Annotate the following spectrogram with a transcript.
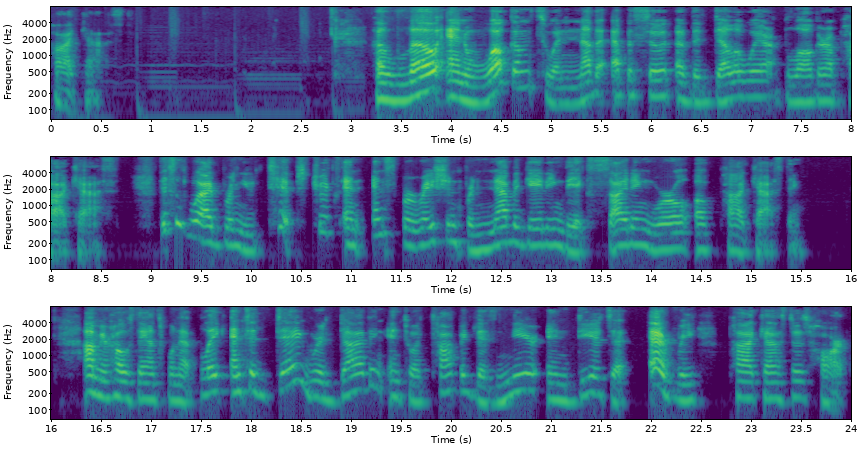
Podcast. Hello, and welcome to another episode of the Delaware Blogger Podcast. This is where I bring you tips, tricks, and inspiration for navigating the exciting world of podcasting. I'm your host, Antoinette Blake, and today we're diving into a topic that's near and dear to every podcaster's heart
